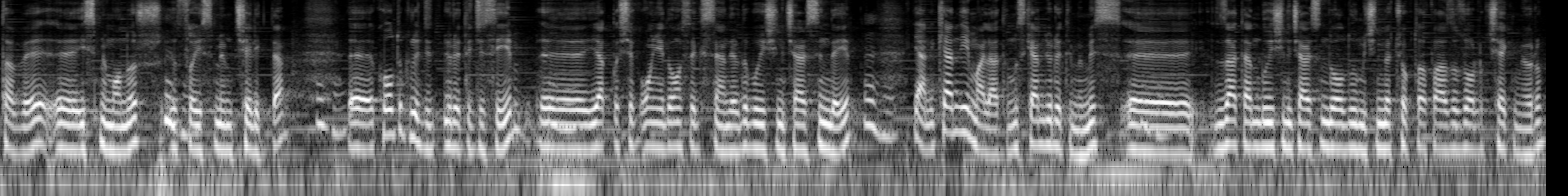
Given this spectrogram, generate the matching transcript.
Tabii, e, ismim Onur, soy ismim Çelik'ten. E, koltuk üreti- üreticisiyim. E, yaklaşık 17-18 senedir de bu işin içerisindeyim. Yani kendi imalatımız, kendi üretimimiz. E, zaten bu işin içerisinde olduğum için de çok daha fazla zorluk çekmiyorum.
